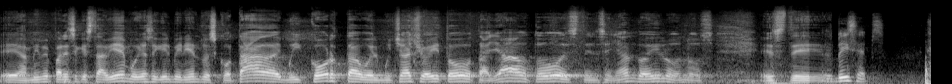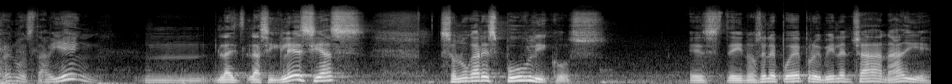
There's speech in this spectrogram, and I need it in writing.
eh, a mí me parece que está bien, voy a seguir viniendo escotada y muy corta, o el muchacho ahí todo tallado, todo este, enseñando ahí los, los este, Los bíceps. bueno, está bien. Mm, las iglesias son lugares públicos. Este, y no se le puede prohibir la entrada a nadie.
